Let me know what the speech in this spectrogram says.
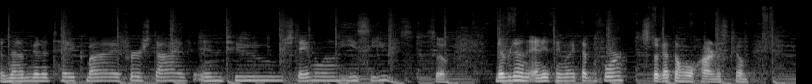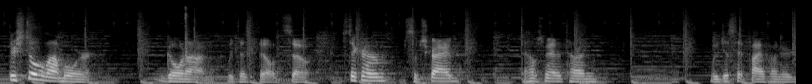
And then I'm gonna take my first dive into standalone ECUs. So never done anything like that before. Still got the whole harness to them. There's still a lot more going on with this build. So stick around, subscribe. It helps me out a ton. We just hit 500.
